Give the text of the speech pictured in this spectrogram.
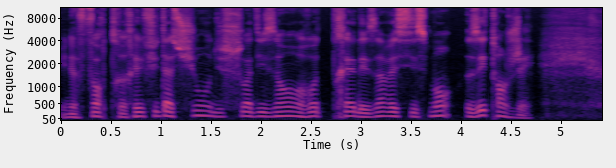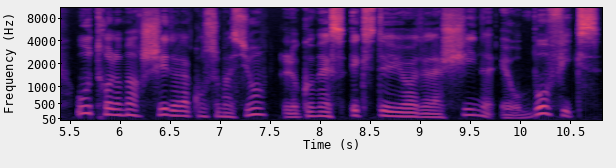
Une forte réfutation du soi-disant retrait des investissements étrangers. Outre le marché de la consommation, le commerce extérieur de la Chine est au beau fixe.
